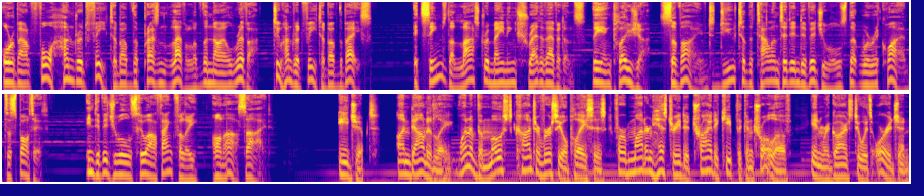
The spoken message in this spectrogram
or about 400 feet above the present level of the Nile River, 200 feet above the base. It seems the last remaining shred of evidence, the enclosure, survived due to the talented individuals that were required to spot it individuals who are thankfully on our side. Egypt. Undoubtedly, one of the most controversial places for modern history to try to keep the control of in regards to its origin,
